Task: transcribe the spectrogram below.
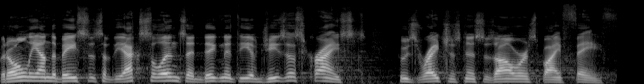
but only on the basis of the excellence and dignity of Jesus Christ, whose righteousness is ours by faith.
